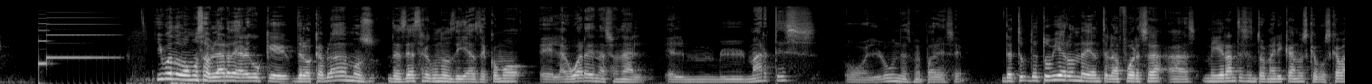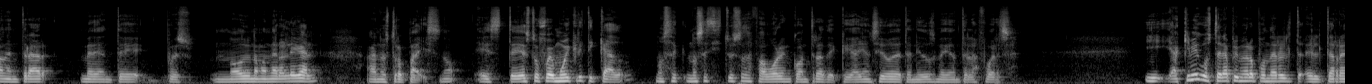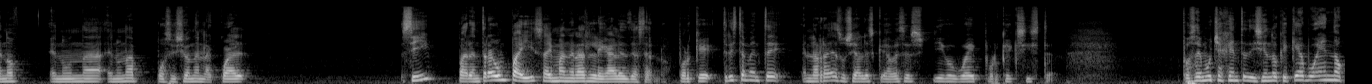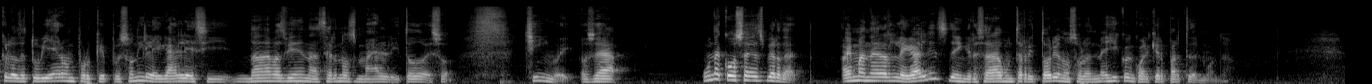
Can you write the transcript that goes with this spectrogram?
Y bueno, vamos a hablar de algo que, de lo que hablábamos desde hace algunos días, de cómo eh, la Guardia Nacional el martes o el lunes me parece, detuvieron mediante la fuerza a migrantes centroamericanos que buscaban entrar mediante, pues, no de una manera legal a nuestro país, ¿no? Este, esto fue muy criticado. No sé, no sé si tú estás a favor o en contra de que hayan sido detenidos mediante la fuerza. Y aquí me gustaría primero poner el, terreno en una, en una posición en la cual sí, para entrar a un país hay maneras legales de hacerlo. Porque tristemente en las redes sociales que a veces digo, güey, ¿por qué existen? Pues hay mucha gente diciendo que qué bueno que los detuvieron porque pues son ilegales y nada más vienen a hacernos mal y todo eso. Ching, güey. O sea, una cosa es verdad. Hay maneras legales de ingresar a un territorio, no solo en México, en cualquier parte del mundo.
